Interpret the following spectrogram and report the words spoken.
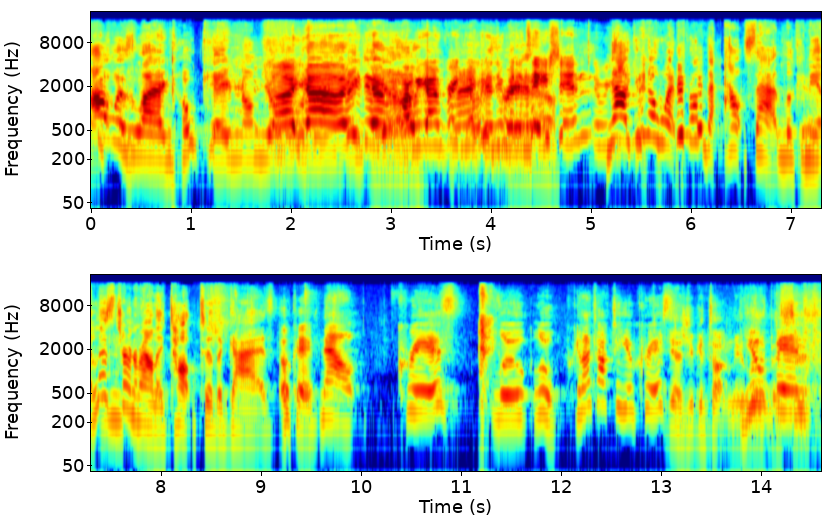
I was like, okay, numb your Oh, yeah, what are we? Are we gonna break? Are we gonna do meditation? Now you know what? From the outside looking in, let's turn around and talk to the guys. Okay. Now, Chris, Luke, Luke, can I talk to you, Chris? Yes, you can talk to me a You've little been. bit. sis.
